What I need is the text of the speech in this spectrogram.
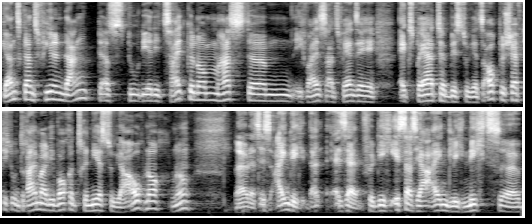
ganz, ganz vielen Dank, dass du dir die Zeit genommen hast. Ähm, ich weiß, als Fernsehexperte bist du jetzt auch beschäftigt und dreimal die Woche trainierst du ja auch noch. Ne? Naja, das ist eigentlich, das ist ja, für dich ist das ja eigentlich nichts äh,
